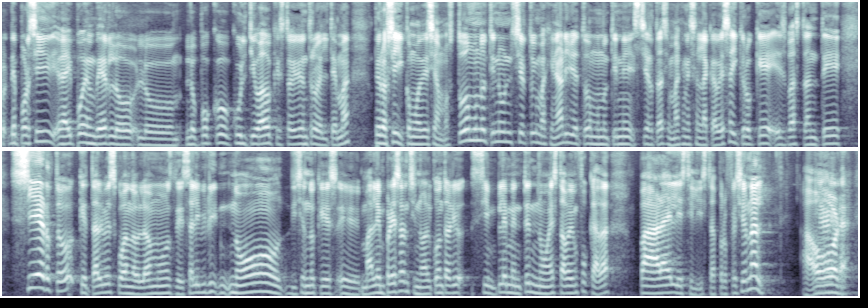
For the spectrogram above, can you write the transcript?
de, por sí ahí pueden ver lo, lo, poco cultivado que estoy dentro del tema. Pero sí, como decíamos, todo el mundo tiene un cierto imaginario, ya todo el mundo tiene ciertas imágenes en la cabeza, y creo que es bastante cierto que tal vez cuando hablamos de Sally Beauty, no diciendo que es eh, mala empresa, sino al contrario, simplemente no estaba enfocada para el estilista profesional. Ahora.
